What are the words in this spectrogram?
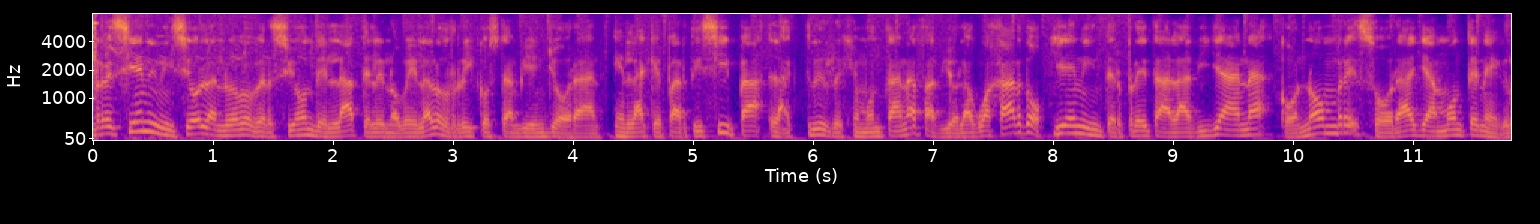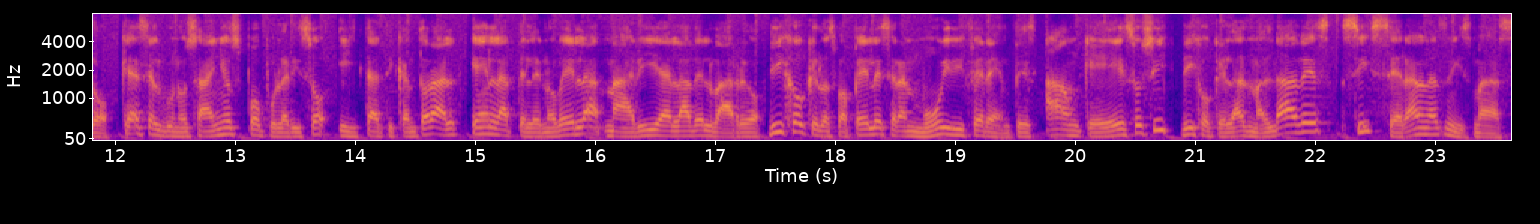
Recién inició la nueva versión de la telenovela Los ricos también lloran, en la que participa la actriz regiomontana Fabiola Guajardo, quien interpreta a la villana con nombre Soraya Montenegro, que hace algunos años popularizó Itati Cantoral en la telenovela María la del Barrio. Dijo que los papeles serán muy diferentes, aunque eso sí, dijo que las maldades sí serán las mismas.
